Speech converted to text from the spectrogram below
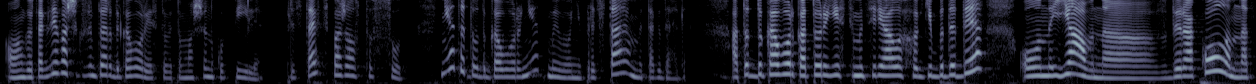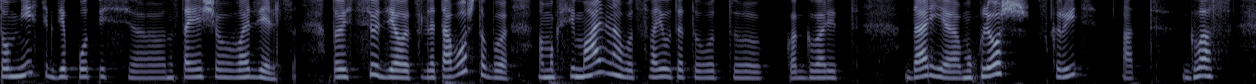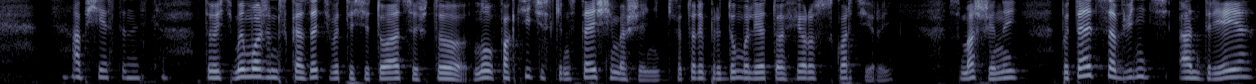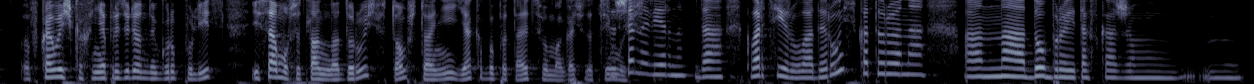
А он говорит, а где ваш экземпляр договора, если вы эту машину купили? Представьте, пожалуйста, в суд. Нет этого договора, нет, мы его не представим и так далее. А тот договор, который есть в материалах ГИБДД, он явно с дыроколом на том месте, где подпись э, настоящего владельца. То есть все делается для того, чтобы максимально вот свою вот эту вот, э, как говорит Дарья, мухлёж скрыть от глаз общественности. То есть мы можем сказать в этой ситуации, что, ну, фактически настоящие мошенники, которые придумали эту аферу с квартирой, с машиной, пытаются обвинить Андрея, в кавычках, неопределенную группу лиц и саму Светлану Ладу Русь в том, что они якобы пытаются вымогать вот это Совершенно имущество. верно, да. Квартиру Лады Русь, которую она а, на добрые, так скажем,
